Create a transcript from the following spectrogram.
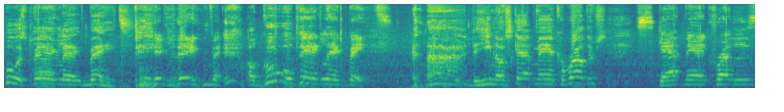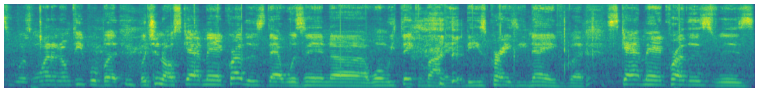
Who is Peg Leg Bates? Peg Leg Bates. Oh, Google Peg Leg Bates. Did he know Scatman Carruthers? Scatman Crothers was one of them people, but but you know Scatman Crothers that was in uh, when we think about it, these crazy names. But Scatman Crothers was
